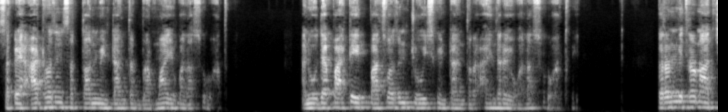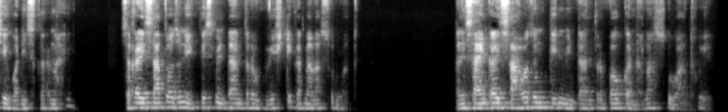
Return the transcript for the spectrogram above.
सकाळी आठ वाजून सत्तावन्न मिनिटानंतर ब्रह्मा योगाला सुरुवात होईल. आणि उद्या पहाटे पाच वाजून चोवीस मिनिटानंतर आयंद्र योगाला सुरुवात होईल. करण मित्रांनो आजचे वनिष्करण आहे. सकाळी सात वाजून एकतीस मिनिटानंतर वेष्टीकरणाला सुरुवात होईल. आणि सायंकाळी सहा वाजून तीन मिनिटानंतर करण्याला सुरुवात होईल.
